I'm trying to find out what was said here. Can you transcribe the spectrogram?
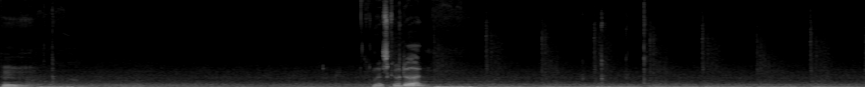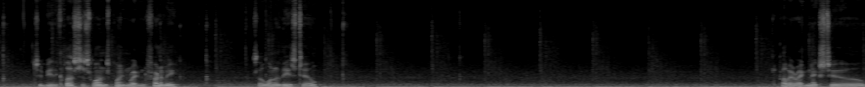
Hmm. Let's go do it. Should be the closest ones pointing right in front of me. So one of these two. Probably right next to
